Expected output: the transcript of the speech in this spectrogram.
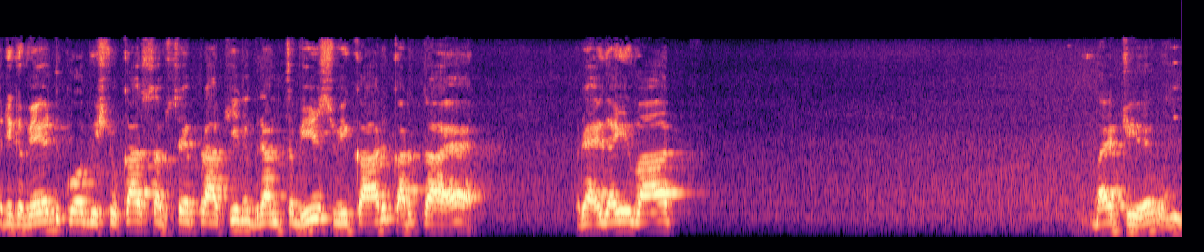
ऋग्वेद को विश्व का सबसे प्राचीन ग्रंथ भी स्वीकार करता है। रह गई बात। बैठिए वहीं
